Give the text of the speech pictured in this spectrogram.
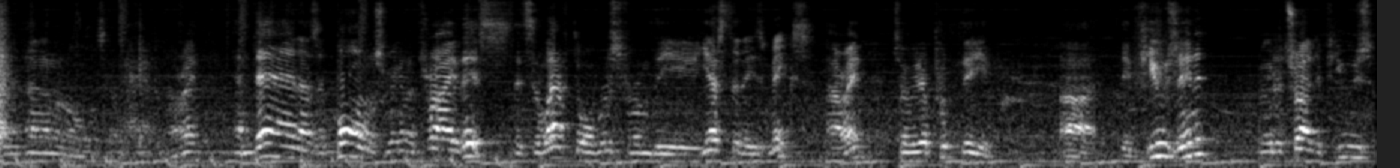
And I don't know what's gonna happen, all right? And then as a bonus, we're gonna try this. It's the leftovers from the yesterday's mix, all right? So we're gonna put the, uh, the fuse in it. We're gonna try the fuse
